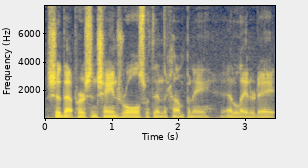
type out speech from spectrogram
should that person change roles within the company at a later date.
